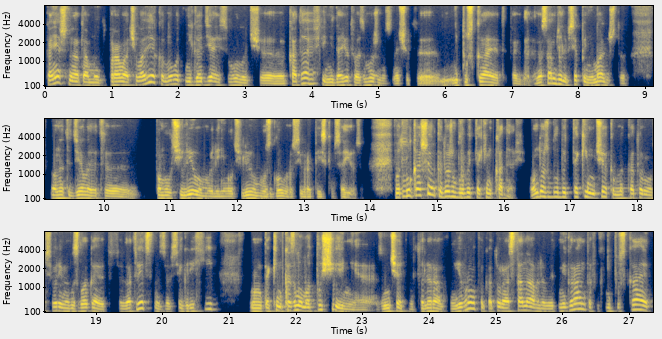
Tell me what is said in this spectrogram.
конечно, там права человека, но вот негодяй, сволочь э, Каддафи не дает возможность, значит, э, не пускает и так далее. На самом деле все понимали, что он это делает по молчаливому или немолчаливому сговору с Европейским Союзом. Вот Лукашенко должен был быть таким Каддафи. Он должен был быть таким человеком, на которого все время возлагают ответственность за все грехи, таким козлом отпущения замечательной толерантной Европы, которая останавливает мигрантов, их не пускает,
